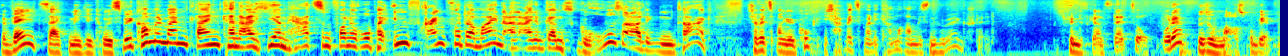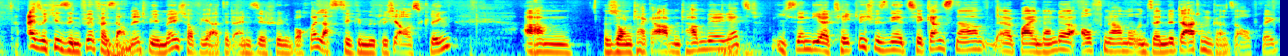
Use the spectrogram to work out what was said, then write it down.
Welt seid mir gegrüßt. Willkommen in meinem kleinen Kanal hier im Herzen von Europa in Frankfurt am Main an einem ganz großartigen Tag. Ich habe jetzt mal geguckt, ich habe jetzt mal die Kamera ein bisschen höher gestellt. Ich finde es ganz nett so, oder? Müssen wir mal ausprobieren. Also hier sind wir versammelt, wie immer. Ich hoffe, ihr hattet eine sehr schöne Woche. Lasst sie gemütlich ausklingen. Am Sonntagabend haben wir jetzt. Ich sende ja täglich. Wir sind jetzt hier ganz nah äh, beieinander. Aufnahme und Sendedatum, ganz aufregend.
